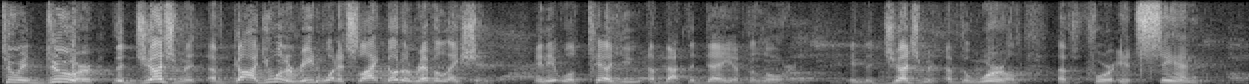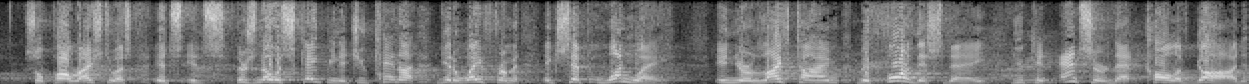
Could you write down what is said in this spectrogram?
to endure the judgment of God. You want to read what it's like? Go to Revelation, and it will tell you about the day of the Lord in the judgment of the world of, for its sin. So Paul writes to us, it's, it's, there's no escaping it. You cannot get away from it except one way. In your lifetime before this day, you can answer that call of God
